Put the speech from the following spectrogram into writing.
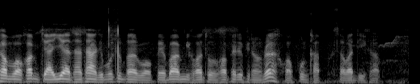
คำบอกคำจ่ายเยี่ยท่าทางที่มุสลิมไทยบอกไปบ้างมีขอโทษขอไปด้วยพี่น้องเด้อขอบคุณครับ สวัสดีครับ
